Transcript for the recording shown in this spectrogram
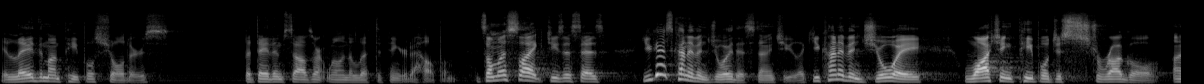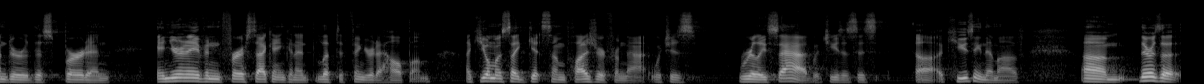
they laid them on people's shoulders, but they themselves aren't willing to lift a finger to help them. It's almost like Jesus says, You guys kind of enjoy this, don't you? Like, you kind of enjoy watching people just struggle under this burden, and you're not even for a second going to lift a finger to help them. Like, you almost like get some pleasure from that, which is really sad, what Jesus is uh, accusing them of. Um, there's a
